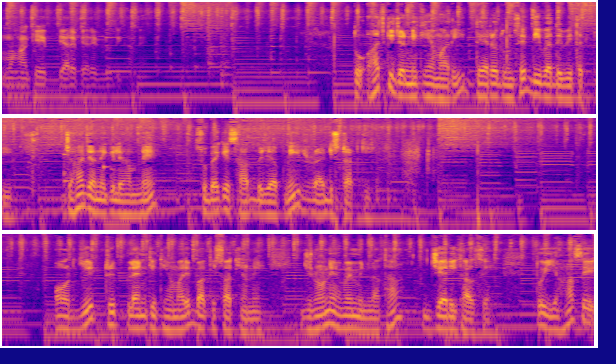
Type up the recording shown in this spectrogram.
वहाँ के प्यारे प्यारे व्यू दिखाते हैं। तो आज की जर्नी थी हमारी देहरादून से दीवा देवी तक की, जहाँ जाने के लिए हमने सुबह के सात बजे अपनी राइड स्टार्ट की। और ये ट्रिप प्लान की थी हमारे बाकी साथियों ने, जिन्होंने हमें मिलना था जेरी खाल से। तो यहाँ से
